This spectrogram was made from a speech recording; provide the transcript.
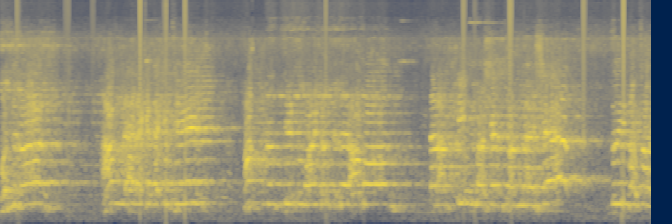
বন্ধুগণ, আমরা রেখে দেখেছি ফখরুদ্দিন মহিনুদ্দিনের তারা তিন মাসের জন্য এসে দুই বছর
